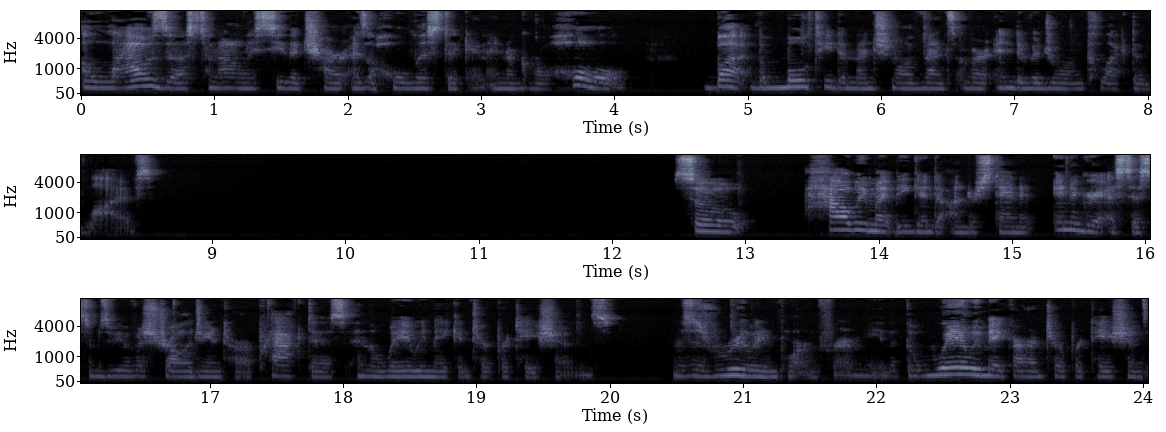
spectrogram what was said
allows us to not only see the chart as a holistic and integral whole, but the multidimensional events of our individual and collective lives. So, how we might begin to understand and integrate a systems view of astrology into our practice and the way we make interpretations. And this is really important for me that the way we make our interpretations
